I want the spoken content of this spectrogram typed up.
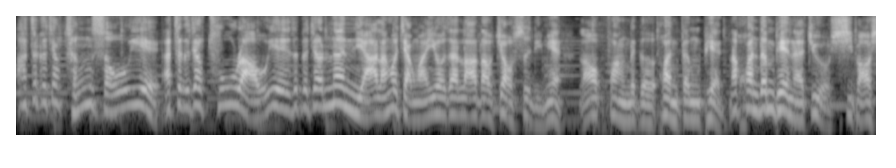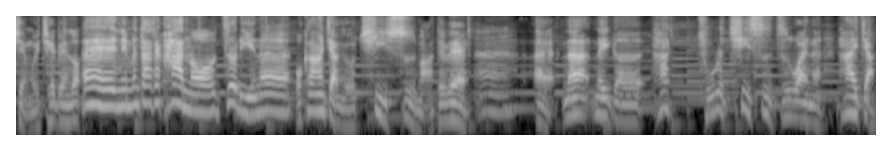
啊，这个叫成熟叶啊，这个叫初老叶，这个叫嫩芽。然后讲完以后再拉到教室里面，然后放那个。幻灯片，那幻灯片呢就有细胞显微切片，说，哎，你们大家看哦，这里呢，我刚刚讲有气室嘛，对不对？嗯，哎，那那个它除了气势之外呢，他还讲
